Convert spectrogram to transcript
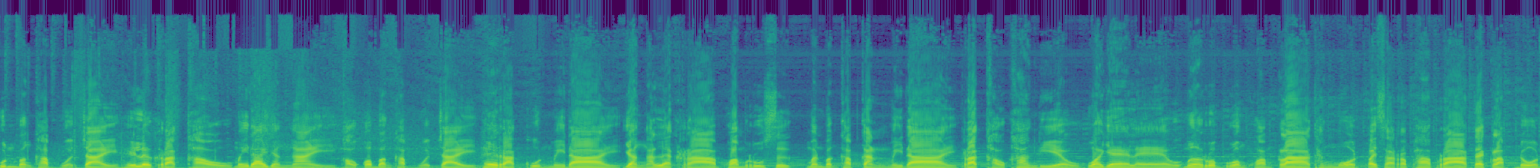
คุณบังคับหัวใจให้เลิกรักเขาไม่ได้ยังไง เขาก็บังคับหัวใจให้รักคุณไม่ได้ อย่างนั้นแหละครับ ความรู้สึกมันบังคับกันไม่ได้ รักเขาข้างเดียวว่าแย่แล้ว เมื่อรวบรวมความกล้าทั้งหมดไปสารภาพรักแต่กลับโดน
